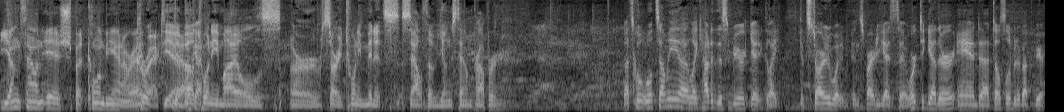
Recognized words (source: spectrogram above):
Youngstown-ish, but Columbiana, right? correct, yeah, Yeah, about okay. twenty miles, or sorry, twenty minutes south of Youngstown proper. That's cool. Well, tell me, uh, like, how did this beer get like get started? What inspired you guys to work together? And uh, tell us a little bit about the beer.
